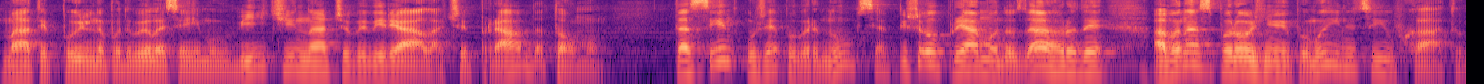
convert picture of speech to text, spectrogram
Мати пильно подивилася йому в вічі, наче вивіряла, чи правда тому. Та син уже повернувся, пішов прямо до загороди, а вона з порожньою помийницею в хату.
